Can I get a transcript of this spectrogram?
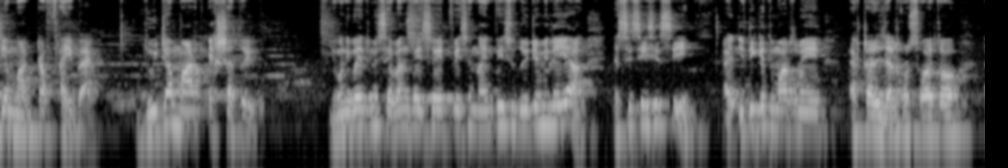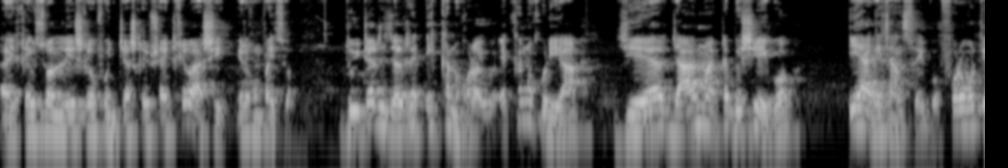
যে মার্কটা পাইবা, দুইটা মার্ক একসাথে হইব। যেমন এবার তুমি সেভেন পাইছো এইট পাইছো নাইন পাইছো, দুইটা মিলাইয়া এসএসসি এসএসসি আর এদিকে তোমার তুমি একটা রেজাল্ট করছ, হয়তো কেউ চল্লিশ, কেউ পঞ্চাশ, কেউ ষাট, কেউ আশি, এরকম পাইছো। দুইটা রেজাল্টে একখানো করা হইব। একখানো করিয়া যে যার মার্কটা বেশি আইব এ আগে চান্স পাইব, পরবর্তী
